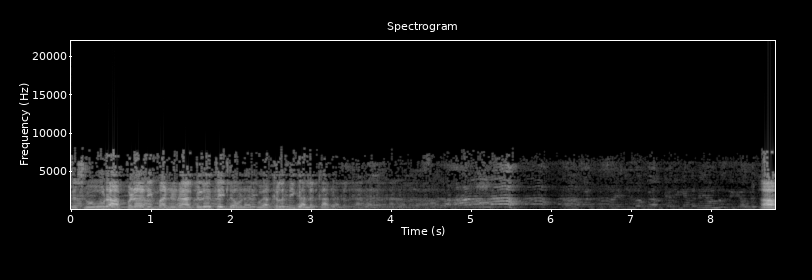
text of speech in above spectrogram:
کسور اپنا نہیں مننا اگلے تے لاؤنا کوئی اکل کی گل کر آ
